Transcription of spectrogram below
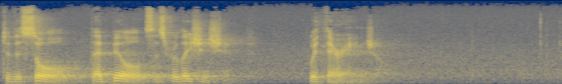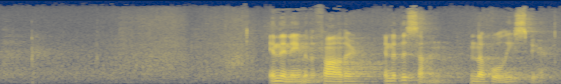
to the soul that builds this relationship with their angel. In the name of the Father, and of the Son, and the Holy Spirit.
